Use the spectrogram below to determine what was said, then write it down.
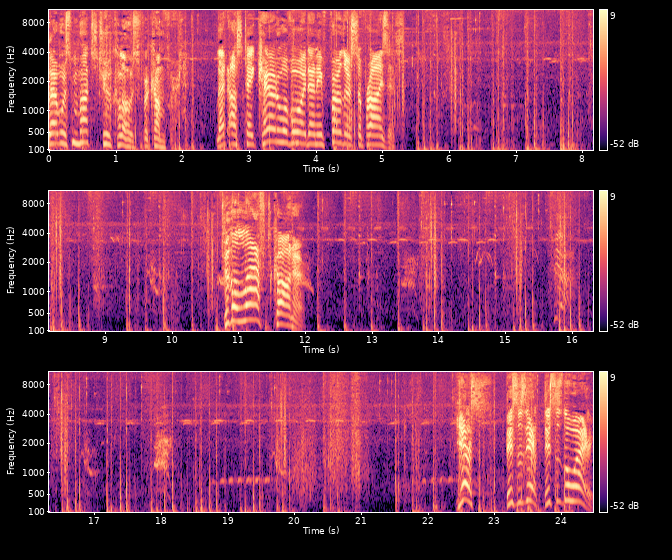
That was much too close for comfort. Let us take care to avoid any further surprises. To the left, Connor! Yes! This is it! This is the way!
